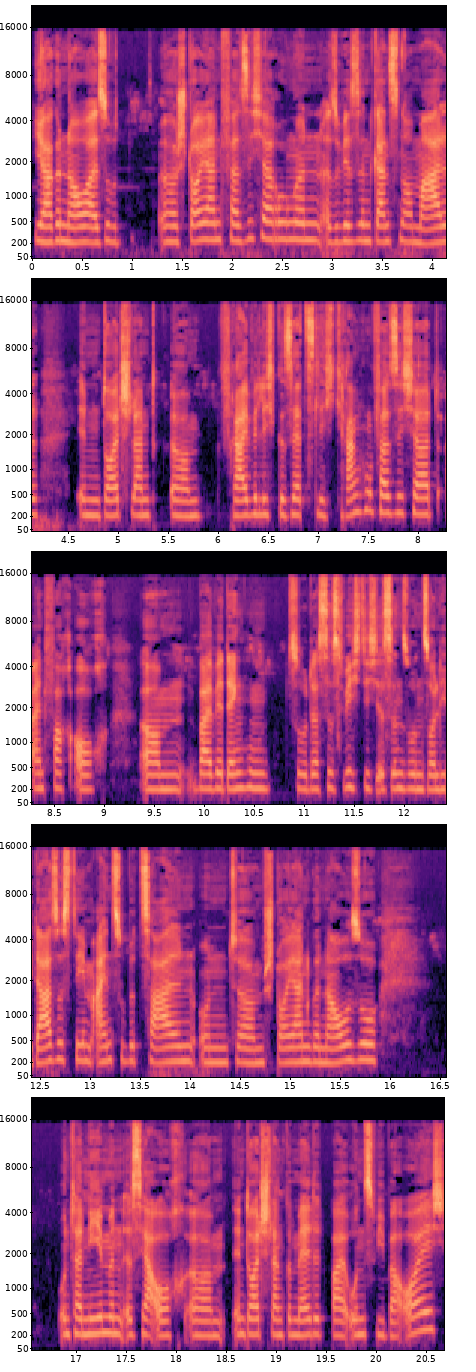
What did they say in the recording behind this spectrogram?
Ja, genau. Also äh, Steuern, Versicherungen, also wir sind ganz normal in Deutschland ähm, freiwillig gesetzlich krankenversichert, einfach auch, ähm, weil wir denken, so dass es wichtig ist, in so ein Solidarsystem einzubezahlen und ähm, Steuern genauso. Unternehmen ist ja auch ähm, in Deutschland gemeldet bei uns wie bei euch.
